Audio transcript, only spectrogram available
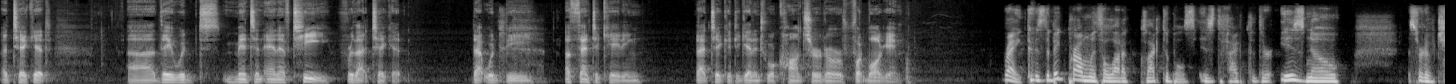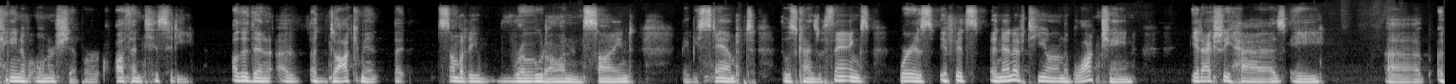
a ticket, uh, they would mint an NFT for that ticket that would be authenticating that ticket to get into a concert or a football game. Right. Because the big problem with a lot of collectibles is the fact that there is no sort of chain of ownership or authenticity other than a, a document that somebody wrote on and signed, maybe stamped, those kinds of things. Whereas if it's an NFT on the blockchain, it actually has a, uh, a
